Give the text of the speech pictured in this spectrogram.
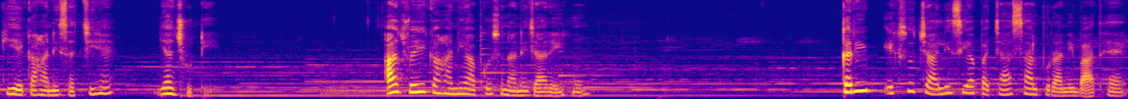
कि यह कहानी सच्ची है या झूठी। आज वही कहानी आपको सुनाने जा रही हूँ। करीब 140 या 50 साल पुरानी बात है।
